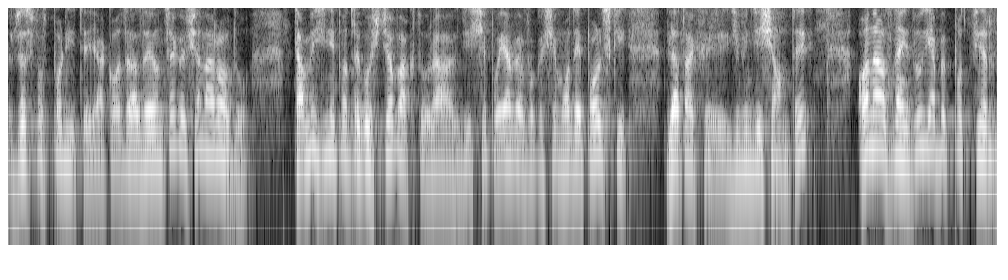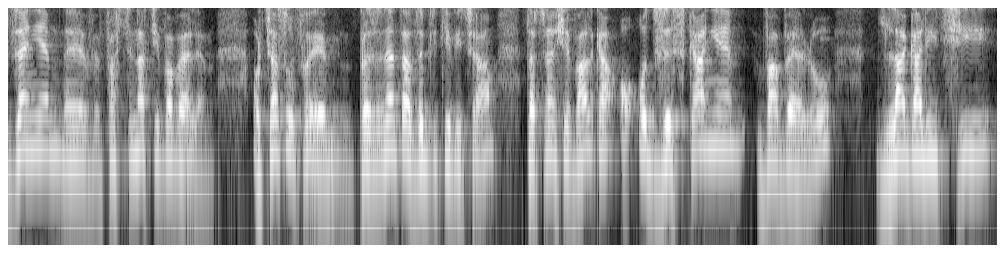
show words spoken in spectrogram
Rzeczpospolitej, jako odradzającego się narodu. Ta myśl niepodległościowa, która gdzieś się pojawia w okresie Młodej Polski w latach 90., ona znajduje jakby potwierdzenie e, fascynacji Wawelem. Od czasów e, prezydenta Zyblikiewicza zaczyna się walka o odzyskanie Wawelu dla Galicji,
